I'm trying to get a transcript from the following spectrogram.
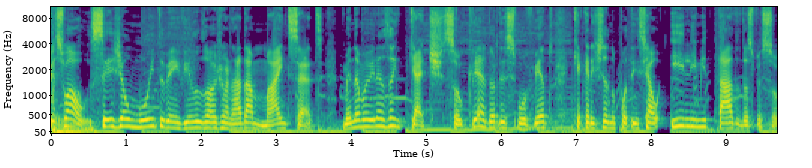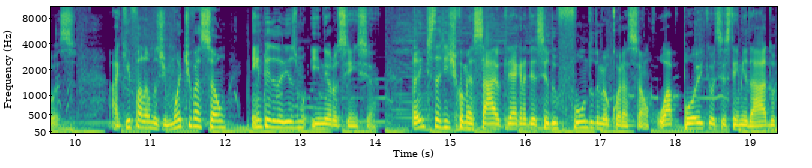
Pessoal, sejam muito bem-vindos ao Jornada Mindset. Meu nome é William Zanquete, sou o criador desse movimento que acredita no potencial ilimitado das pessoas. Aqui falamos de motivação, empreendedorismo e neurociência. Antes da gente começar, eu queria agradecer do fundo do meu coração o apoio que vocês têm me dado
